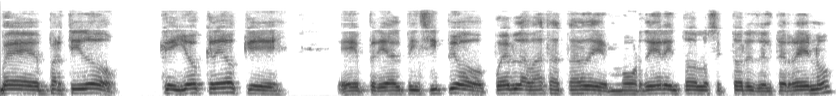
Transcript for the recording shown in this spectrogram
Eh, partido que yo creo que eh, al principio Puebla va a tratar de morder en todos los sectores del terreno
